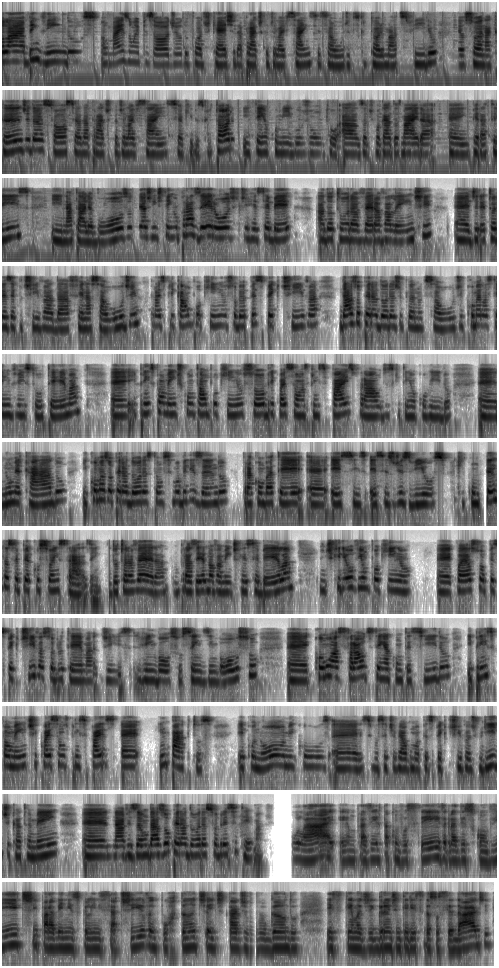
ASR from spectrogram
Olá, bem-vindos a mais um episódio do podcast da Prática de Life Science e Saúde do Escritório Matos Filho. Eu sou Ana Cândida, sócia da Prática de Life Science aqui do escritório, e tenho comigo junto as advogadas Mayra é, Imperatriz e Natália Buoso. E a gente tem o prazer hoje de receber a doutora Vera Valente, é, diretora executiva da FENA Saúde, para explicar um pouquinho sobre a perspectiva das operadoras de plano de saúde, como elas têm visto o tema, é, e principalmente contar um pouquinho sobre quais são as principais fraudes que têm ocorrido é, no mercado e como as operadoras estão se mobilizando para combater é, esses, esses desvios que com tantas repercussões trazem. Doutora Vera, um prazer novamente recebê-la. A gente queria ouvir um pouquinho é, qual é a sua perspectiva sobre o tema de reembolso sem desembolso, é, como as fraudes têm acontecido? E, principalmente, quais são os principais é, impactos econômicos, é, se você tiver alguma perspectiva jurídica também, é, na visão das operadoras sobre esse tema. Olá, é um prazer estar com vocês, agradeço o convite, parabenizo pela iniciativa, importante aí de estar divulgando esse tema de grande interesse da sociedade.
